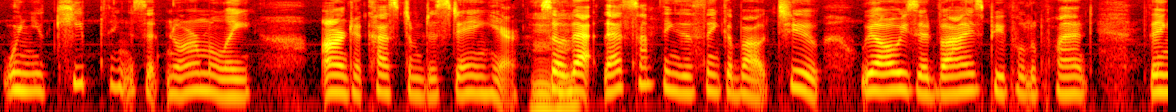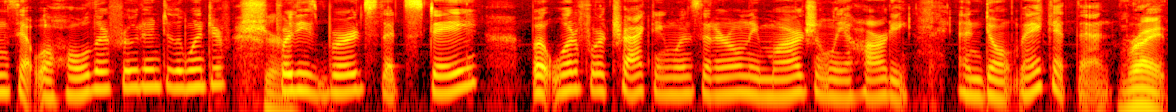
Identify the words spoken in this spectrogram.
when you keep things that normally aren't accustomed to staying here Mm-hmm. so that that's something to think about too we always advise people to plant things that will hold their fruit into the winter Sure. for these birds that stay but what if we're attracting ones that are only marginally hardy and don't make it then Right.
